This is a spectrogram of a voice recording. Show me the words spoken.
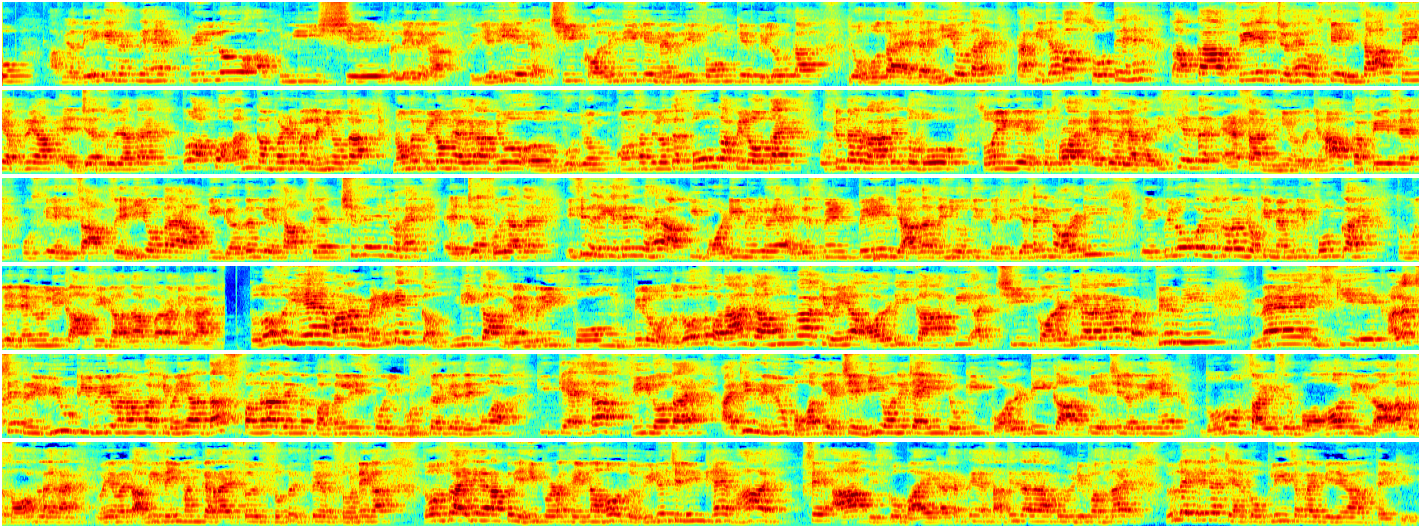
आप यहाँ देख ही सकते हैं पिल्लो अपनी शेप ले लेगा। तो यही एक अच्छी क्वालिटी के मेमोरी फोम के पिलो का जो होता है, ऐसा ही होता है। ताकि जब आप सोते हैं तो आपका फेस जो है, उसके हिसाब से ही अपने आप एडजस्ट हो जाता है। तो आपको अनकंफर्टेबल नहीं होता। नॉर्मल पिलो में अगर आप जो जो कौन सा पिलो होता है फोम का पिलो होता है, उसके अंदर आप लगाते हैं तो वो सोएँगे तो थोड़ा ऐसे हो जाता है। इसके अंदर ऐसा नहीं होता। जहाँ आपका फेस है, उसके हिसाब से ही होता है आप आपकी गर्दन के हिसाब से अच्छे से जो है एडजस्ट हो जाता है। इसी तरीके से जो है आपकी बॉडी में जो है एडजस्टमेंट पेन ज़्यादा नहीं होती स्पेशली जैसा कि मैं ऑलरेडी एक पिलो को यूज़ कर रहा हूँ जो कि मेमोरी फोम का है तो मुझे जेनुअनली काफ़ी ज़्यादा फ़र्क लगा है। तो दोस्तों, ये है हमारा मेडिटिव कंपनी का मेमोरी फोम पिलो तो दोस्तों, बताना चाहूँगा कि भैया ऑलरेडी काफ़ी अच्छी क्वालिटी का लग रहा है, पर फिर भी मैं इसकी एक अलग से रिव्यू की वीडियो बनाऊँगा कि भैया 10-15 दिन में पर्सनली इसको यूज़ करके देखूँगा कि कैसा फील होता है। आई थिंक रिव्यू बहुत ही अच्छे ही होने चाहिए, क्योंकि क्वालिटी काफ़ी अच्छी लग रही है। दोनों साइड से बहुत ही ज़्यादा सॉफ्ट लग रहा है। तो भैया मैं तो अभी से ही मन कर रहा है इसको सोने का। तो दोस्तों, आई थिंक अगर आपको यही प्रोडक्ट खरीदना हो तो वीडियो की लिंक है, वहाँ से आप इसको बाय कर सकते हैं। साथ ही साथ अगर आपको वीडियो पसंद आए तो लाइक करिएगा चैनल को प्लीज़ सब्सक्राइब कीजिएगा। Thank you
